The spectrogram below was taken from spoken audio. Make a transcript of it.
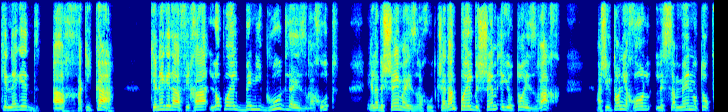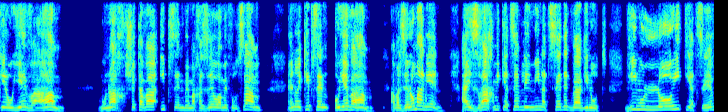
כנגד החקיקה, כנגד ההפיכה, לא פועל בניגוד לאזרחות, אלא בשם האזרחות. כשאדם פועל בשם היותו אזרח, השלטון יכול לסמן אותו כאויב העם, מונח שטבע איפסן במחזהו המפורסם, הנריק איפסן, אויב העם. אבל זה לא מעניין. האזרח מתייצב לימין הצדק וההגינות, ואם הוא לא יתייצב,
